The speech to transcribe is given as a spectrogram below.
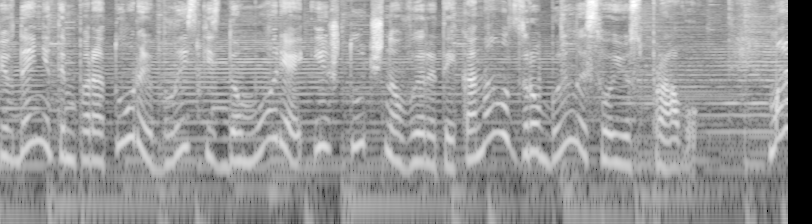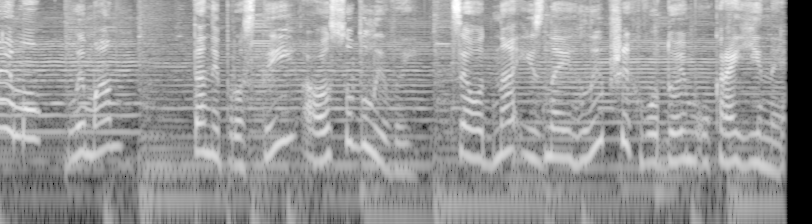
Південні температури, близькість до моря і штучно виритий канал зробили свою справу. Маємо лиман, та не простий, а особливий. Це одна із найглибших водойм України.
